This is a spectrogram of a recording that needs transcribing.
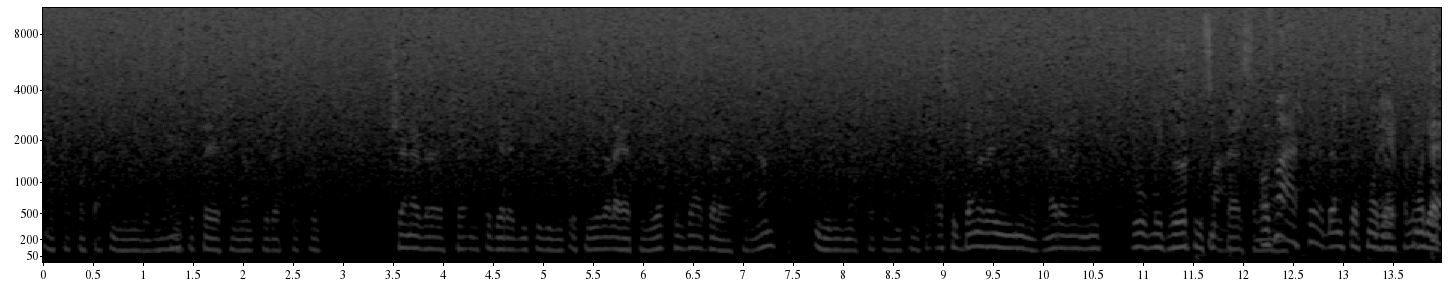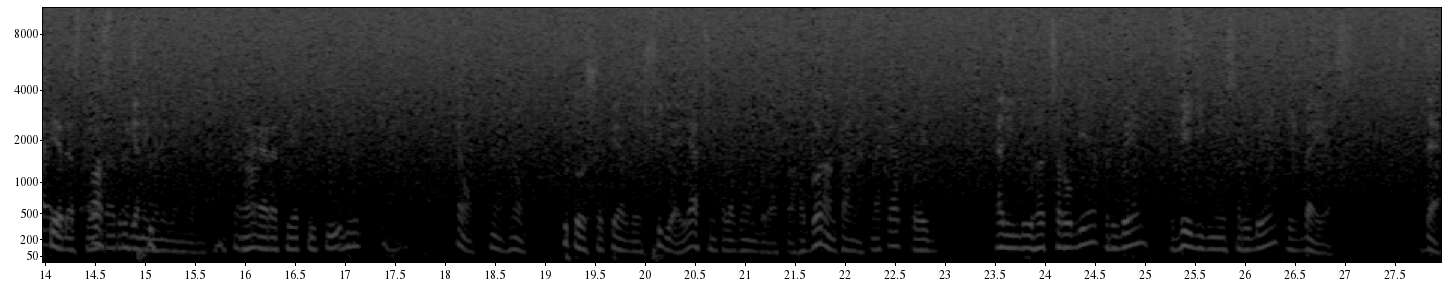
megkaphatták ugyanígy a licenszet, teljesen nem kérdezték, hogy se neve, se most a gyerek biciklizik 5 éve, lehet, hogy ért hozzá, de lehet, hogy nem. Ugyanúgy megkapja licenszet. Az, hogy bemere ülni, meg mere menni, Jó, még más. persze. Az más, persze, de most ezt magyar, Értem, magyar te- kérdezte. Azt, tehát igen, igen, igen, igen. Erre tértünk ki. Mhm. Jó, jó, jó. Utolsó kérdés. Figyelj, játszunk el a gondolattal. Garantálnak neked, hogy elindulhatsz a Rubén, Rubén végigmész a Rubén, és beérsz. De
